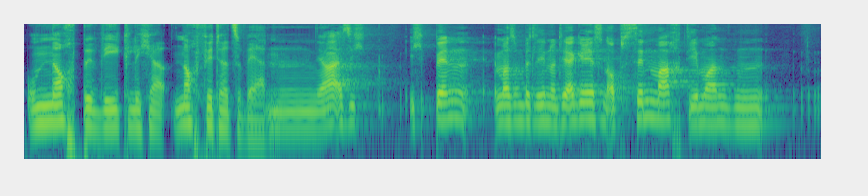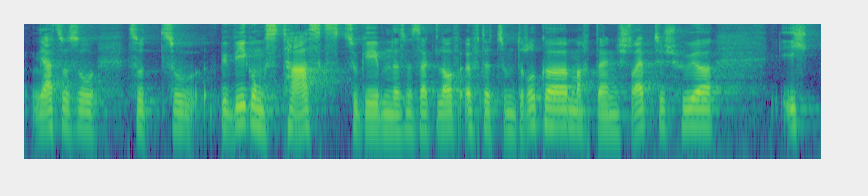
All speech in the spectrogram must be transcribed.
um noch beweglicher, noch fitter zu werden? Mm, ja, also ich, ich bin immer so ein bisschen hin und her gerissen, ob es Sinn macht, jemanden ja, so, so, so, so Bewegungstasks zu geben, dass man sagt, lauf öfter zum Drucker, mach deinen Schreibtisch höher ich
